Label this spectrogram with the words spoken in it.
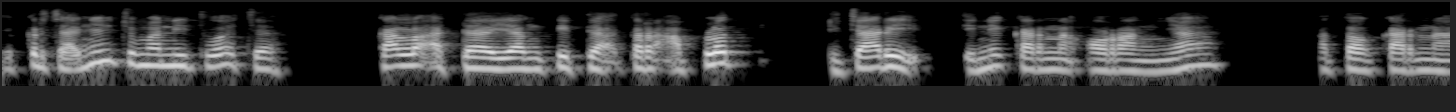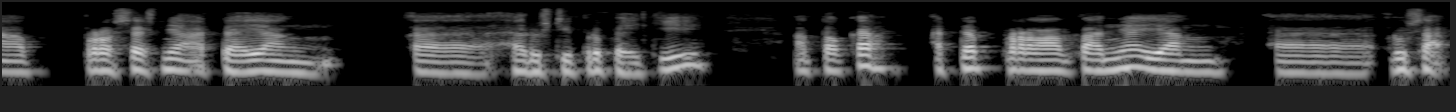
Ya, kerjanya cuma itu aja. Kalau ada yang tidak terupload, dicari. Ini karena orangnya atau karena prosesnya ada yang uh, harus diperbaiki, ataukah ada peralatannya yang uh, rusak.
